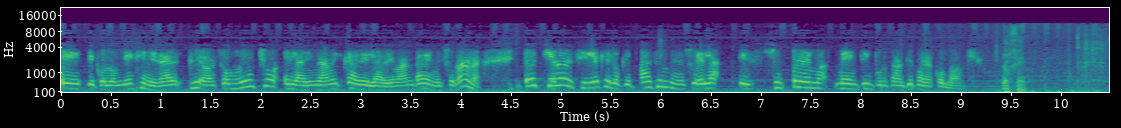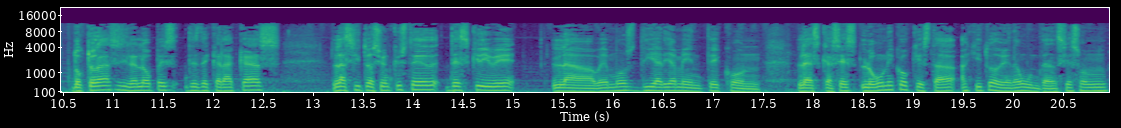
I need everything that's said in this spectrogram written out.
eh, de Colombia en general se basó mucho en la dinámica de la demanda venezolana. Entonces quiero decirle que lo que pasa en Venezuela es supremamente importante para Colombia. Doctora Cecilia López, desde Caracas... La situación que usted describe la vemos diariamente con la escasez. Lo único que está aquí todavía en abundancia son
